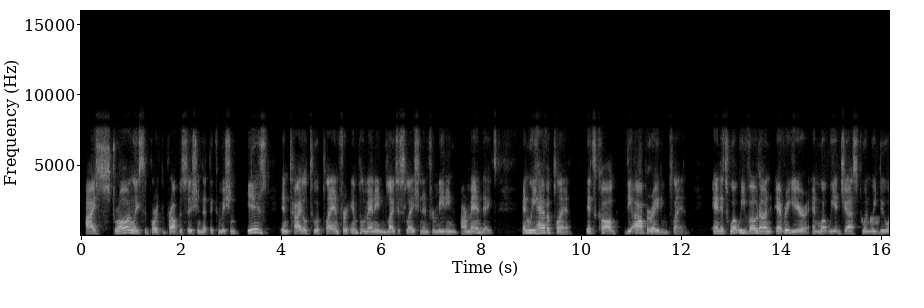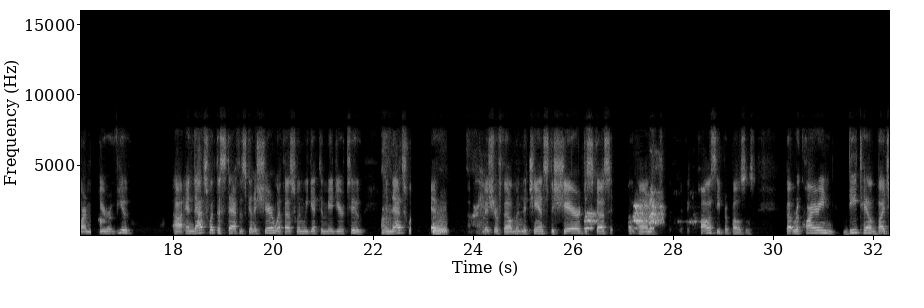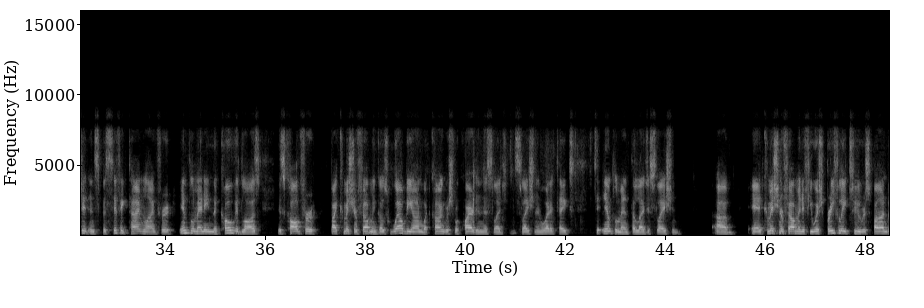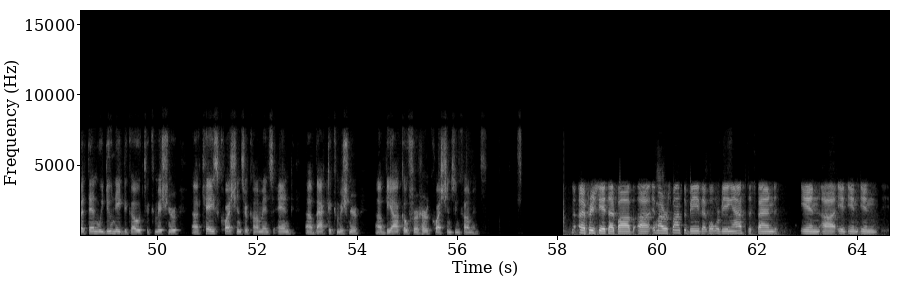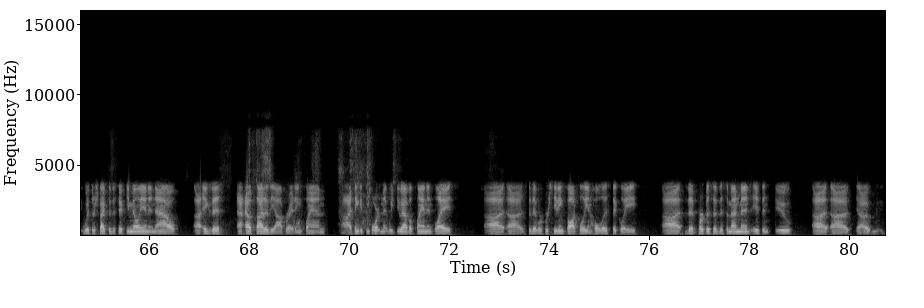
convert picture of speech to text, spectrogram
I strongly support the proposition that the commission is entitled to a plan for implementing legislation and for meeting our mandates. And we have a plan. It's called the operating plan. And it's what we vote on every year and what we adjust when we do our year review. Uh, and that's what the staff is going to share with us when we get to mid-year two. And that's what and Commissioner Feldman, the chance to share, discuss on specific policy proposals. But requiring detailed budget and specific timeline for implementing the COVID laws is called for by Commissioner Feldman, goes well beyond what Congress required in this legislation and what it takes to implement the legislation. Um, and Commissioner Feldman, if you wish briefly to respond, but then we do need to go to Commissioner uh, Kaye's questions or comments and uh, back to Commissioner uh, Baiocco for her questions and comments. I appreciate that, Bob. Uh, my response would be that what we're being asked to spend in, uh, in, in, in with respect to the 50 million and now uh, exists outside of the operating plan. I think it's important that we do have a plan in place Uh, uh, so that we're proceeding thoughtfully and holistically. Uh, the purpose of this amendment isn't to uh,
